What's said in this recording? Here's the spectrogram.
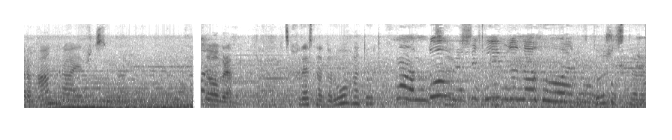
Орган грає вже супер. Добре. Це хресна дорога тут. Мам, добре, вже на гору. Дуже старий.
